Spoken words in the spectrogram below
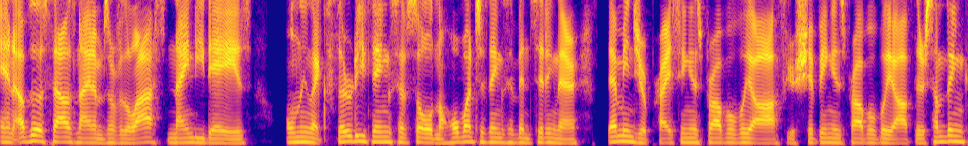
and of those thousand items over the last 90 days, only like 30 things have sold and a whole bunch of things have been sitting there. That means your pricing is probably off, your shipping is probably off. There's something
